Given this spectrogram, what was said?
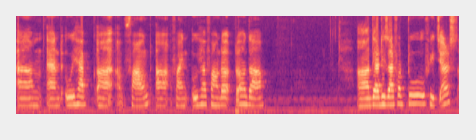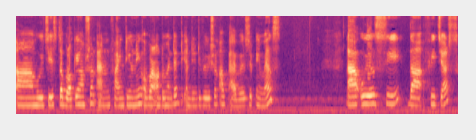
um, and we have uh, found uh, find we have found out uh, the uh, they are designed for two features uh, which is the blocking option and fine-tuning over automated identification of abusive emails. Now we will see the features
